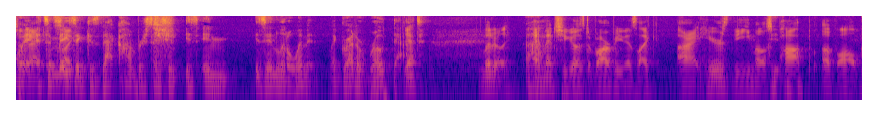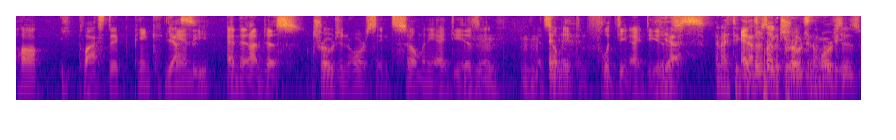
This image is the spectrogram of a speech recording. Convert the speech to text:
That it's like- amazing because that conversation is in is in Little Women. Like Greta wrote that. Yeah. Literally. Uh-huh. And then she goes to Barbie and is like, all right, here's the most pop of all pop plastic pink Yes. candy. And then I'm just Trojan horsing so many ideas in. And so And- many conflicting ideas. Yes, and I think And that's there's like of the brilliance of Trojan the movie. horses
